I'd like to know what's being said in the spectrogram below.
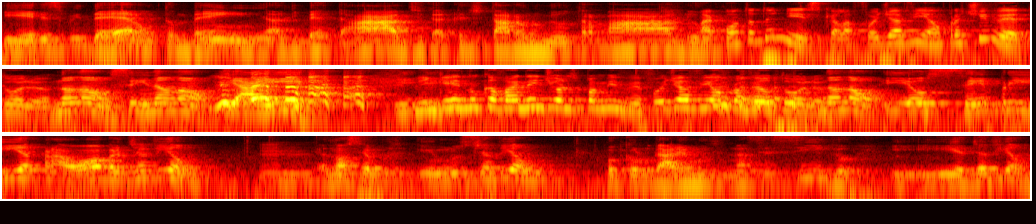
e eles me deram também a liberdade, acreditaram no meu trabalho. Mas conta do início, que ela foi de avião pra te ver, Túlio. Não, não, sim, não, não. E aí... e- e- Ninguém nunca vai nem de ônibus pra me ver. Foi de avião pra ver o Túlio. Não, não, e eu sempre ia para a obra de avião. Uhum. Nós sempre íamos de avião, porque o lugar é muito inacessível e, e ia de avião.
